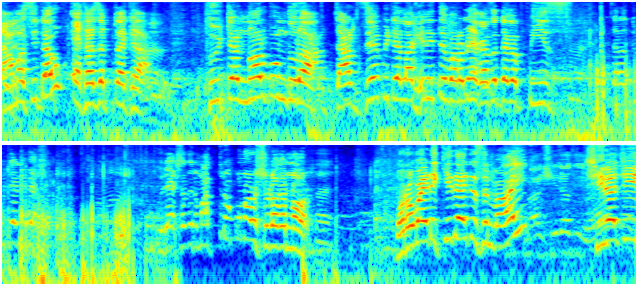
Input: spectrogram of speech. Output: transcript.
দামাসিটা এক হাজার টাকা। টাকা। দুইটা নর বন্ধুরা যার যে পিঠে লাগিয়ে নিতে পারবেন এক হাজার টাকা পিস যারা দুইটা নিবে দুইটা একসাথে মাত্র পনেরোশো টাকা নর। হ্যাঁ। বড় ভাই কি যাইতেছেন ভাই? সিরাজি।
